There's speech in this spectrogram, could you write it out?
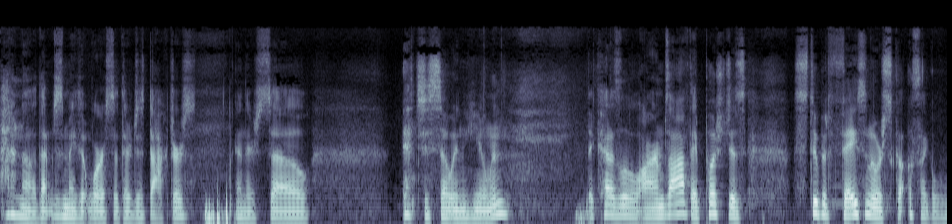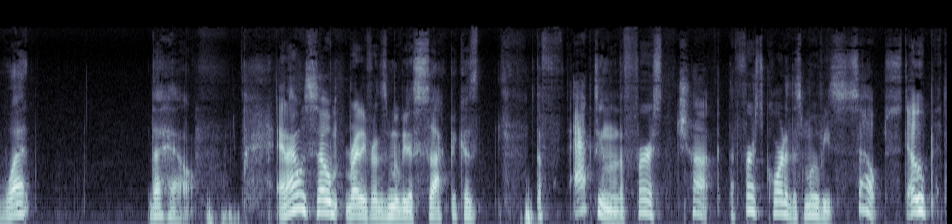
I don't know, that just makes it worse that they're just doctors and they're so it's just so inhuman. They cut his little arms off, they pushed his stupid face into her skull. It's like what the hell? And I was so ready for this movie to suck because the f- acting in the first chunk, the first quarter of this movie is so stupid.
